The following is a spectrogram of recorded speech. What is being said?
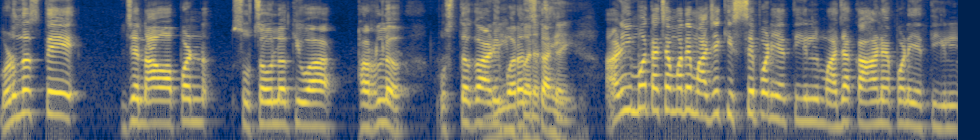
म्हणूनच ते जे नाव आपण सुचवलं किंवा ठरलं पुस्तकं आणि बरंच काही. आणि मग त्याच्यामध्ये माझे किस्से पण येतील माझ्या कहाण्या पण येतील.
